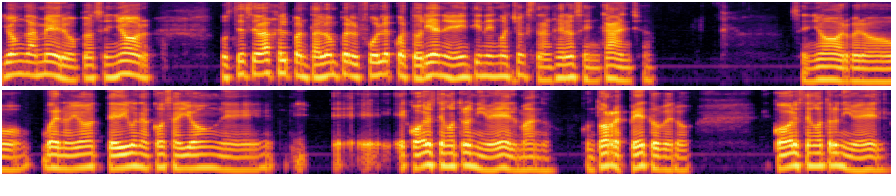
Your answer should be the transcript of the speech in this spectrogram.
John Gamero, pero señor, usted se baja el pantalón por el fútbol ecuatoriano y ahí tienen ocho extranjeros en cancha. Señor, pero bueno, yo te digo una cosa, John, eh, eh, Ecuador está en otro nivel, mano. Con todo respeto, pero Ecuador está en otro nivel.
